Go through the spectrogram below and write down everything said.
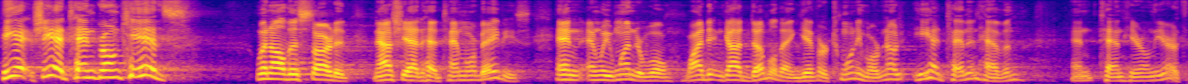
He had, she had 10 grown kids when all this started. Now she had had 10 more babies. And, and we wonder, well, why didn't God double that and give her 20 more? No, he had 10 in heaven and 10 here on the earth.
